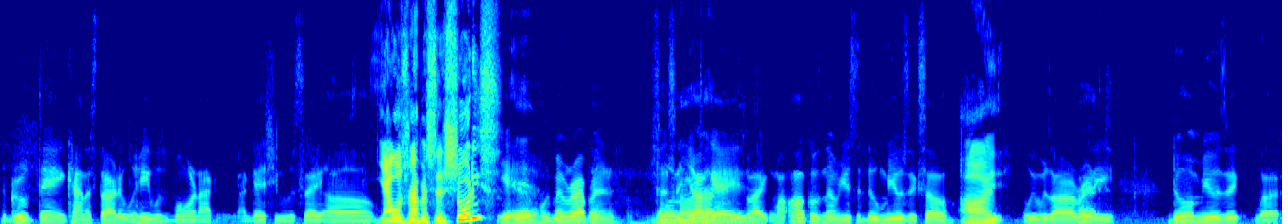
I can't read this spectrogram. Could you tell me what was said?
the group thing kind of started when he was born. I, I guess you would say. Um, Y'all was rapping since shorties? yeah, Yeah. we've been rapping since a young age. Like my uncles never used to do music, so All right. we was already doing music. But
